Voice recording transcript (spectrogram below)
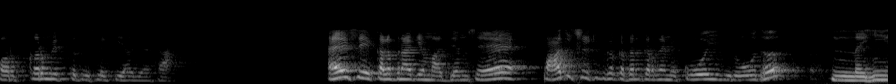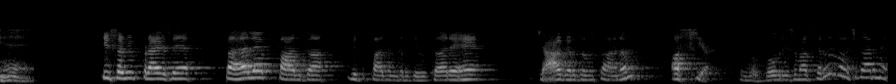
और कर्म उत्पत्ति इसलिए किया गया था। ऐसे कल्पना के माध्यम से पाद सृष्टि का कथन करने में कोई विरोध नहीं है। इस अभिप्राय से पहले पाद का वित्पादन करते हुए कह रहे हैं जागृत स्थानम अस्य। देखो बहुरी समाज कर भाषाकार ने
